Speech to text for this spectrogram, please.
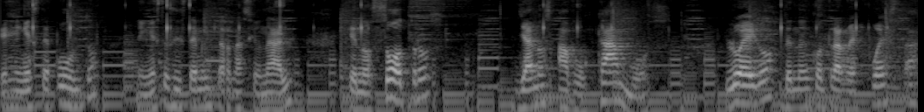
Es en este punto, en este sistema internacional, que nosotros ya nos abocamos luego de no encontrar respuesta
